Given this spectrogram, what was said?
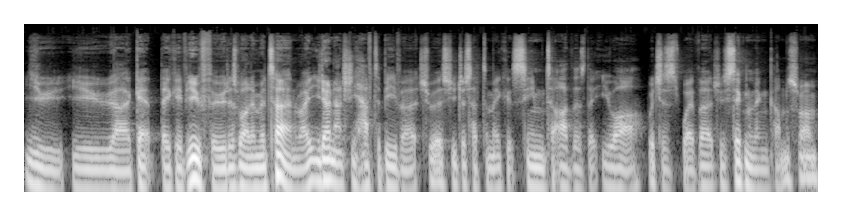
You you uh, get they give you food as well in return, right? You don't actually have to be virtuous. You just have to make it seem to others that you are, which is where virtue signaling comes from.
